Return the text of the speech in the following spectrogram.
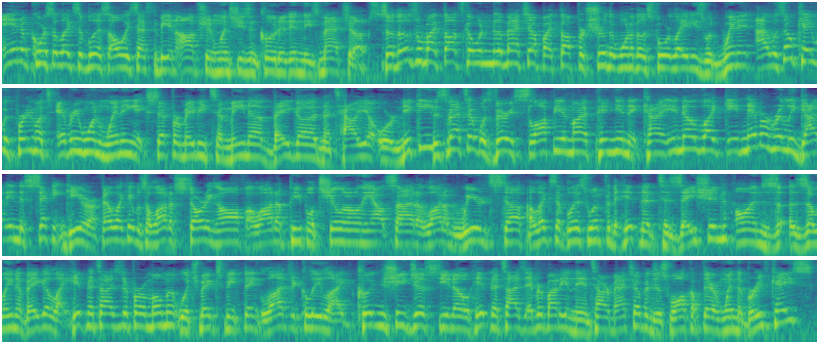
And, of course, Alexa Bliss always has to be an option when she's included in these matchups. So those were my thoughts going into the matchup. I thought for sure that one of those four ladies would win it. I was okay with pretty much everyone winning except for maybe Tamina, Vega, Natalya, or Nikki. This matchup was very sloppy in my opinion. It kind of, you know, like, it never really got into second gear. I felt like it was a lot of starting off, a lot of people chilling on the outside, a lot of weird stuff. Uh, Alexa Bliss went for the hypnotization on Z Zelina Vega, like hypnotized her for a moment, which makes me think logically, like, couldn't she just, you know, hypnotize everybody in the entire matchup and just walk up there and win the briefcase?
